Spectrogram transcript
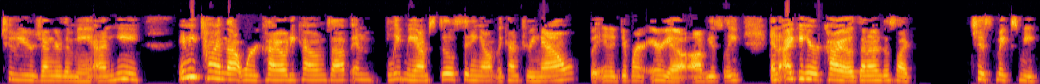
two years younger than me, and he, anytime that word coyote comes up, and believe me, I'm still sitting out in the country now, but in a different area, obviously, and I can hear coyotes, and I'm just like, just makes me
